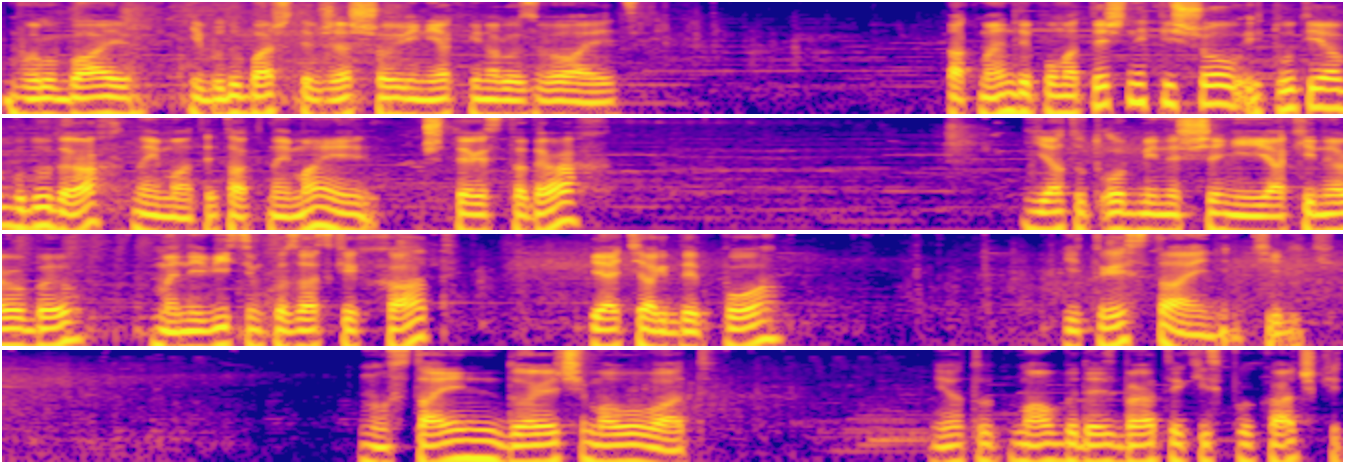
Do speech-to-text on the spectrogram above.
врубаю. І буду бачити вже, що він, як він розвивається. Так, в мене дипломатичний пішов, і тут я буду драх наймати. Так, наймає 400 драх. Я тут обміни ще ніякі не робив. У мене 8 козацьких хат, 5 ардепо і 3 стайні тільки. Ну, стайн, до речі, маловато. Я тут мав би десь брати якісь прокачки.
